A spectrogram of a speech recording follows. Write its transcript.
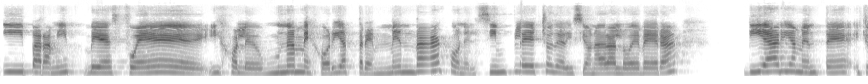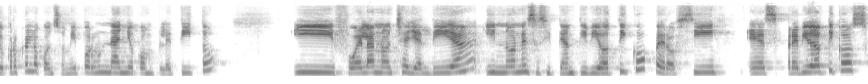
y para mí fue, híjole, una mejoría tremenda con el simple hecho de adicionar aloe vera diariamente, yo creo que lo consumí por un año completito y fue la noche y el día y no necesité antibiótico, pero sí es prebióticos,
